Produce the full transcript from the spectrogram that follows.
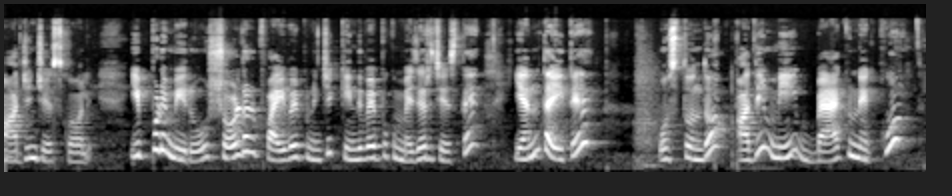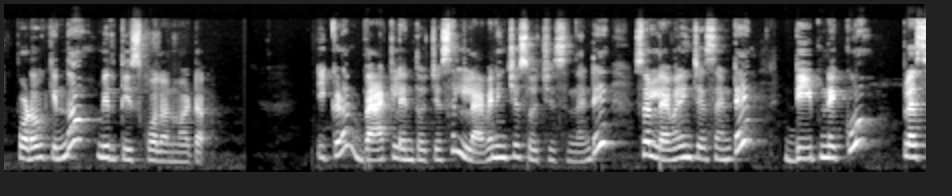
మార్జిన్ చేసుకోవాలి. ఇప్పుడు మీరు షోల్డర్ పై వైపు నుంచి కింది వైపుకు మెజర్ చేస్తే ఎంత అయితే వస్తుందో అది మీ బ్యాక్ నెక్ పొడవు కింద మీరు తీసుకోవాలన్నమాట. ఇక్కడ బ్యాక్ లెంత్ వచ్చేసి లెవెన్ ఇంచెస్ వచ్చేసిందండి. సో లెవెన్ ఇంచెస్ అంటే డీప్ నెక్ ప్లస్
